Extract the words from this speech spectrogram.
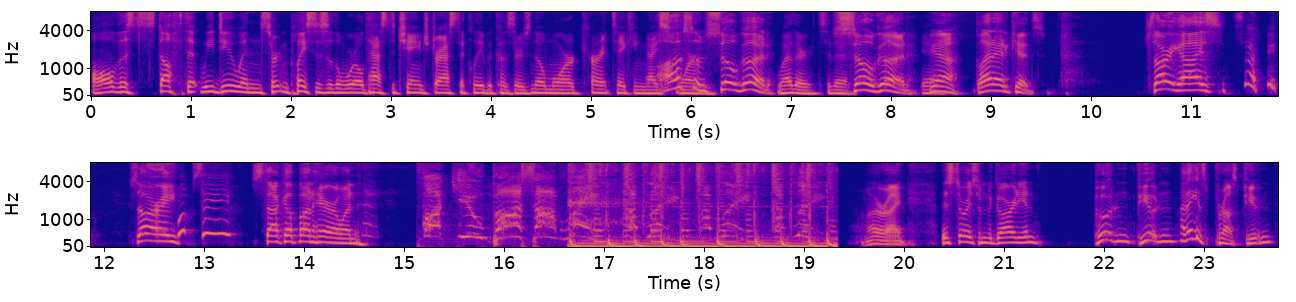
all the stuff that we do in certain places of the world has to change drastically because there's no more current taking nice Awesome. So good. weather today. So good. Yeah. Yeah. Glad I had kids. Sorry, guys. Sorry, Sorry. whoopsie. Stock up on heroin. Fuck you, boss. I'm late. I'm late. I'm late. I'm late. All right. This story's from The Guardian. Putin, Putin, I think it's pronounced Putin,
